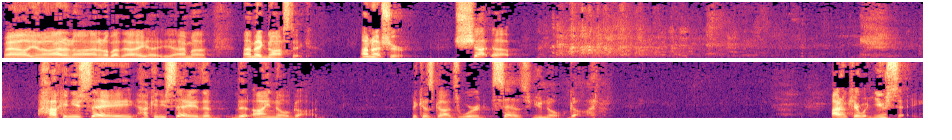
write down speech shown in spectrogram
Well, you know, I don't know. I don't know about that. I, I, I'm a, I'm agnostic. I'm not sure. Shut up. how can you say, how can you say that, that I know God? because God's word says you know God. I don't care what you say.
